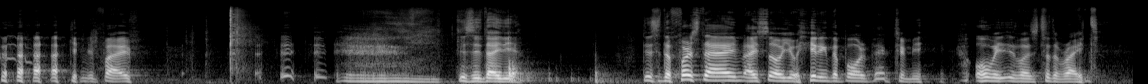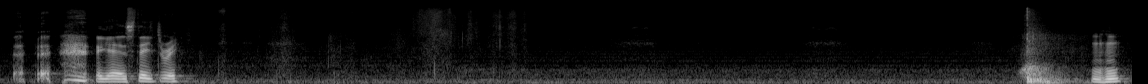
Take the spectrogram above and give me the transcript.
Give me five. this is the idea. This is the first time I saw you hitting the ball back to me. Always it was to the right. Again, stage three. Mm-hmm.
